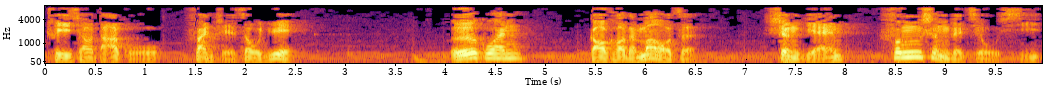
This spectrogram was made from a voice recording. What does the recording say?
吹箫打鼓，泛指奏乐。峨冠，高高的帽子；盛筵，丰盛的酒席。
